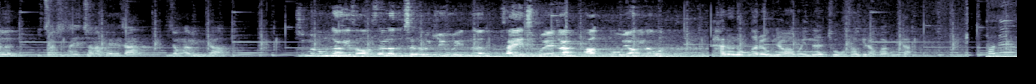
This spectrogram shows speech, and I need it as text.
저는 이천시 사회천합회 회장 이정남입니다. 식물공장에서 샐러드 채소를 키우고 있는 사회지 부회장 박도영이라고 합니다. 한우 농가를 운영하고 있는 조우석이라고 합니다. 저는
